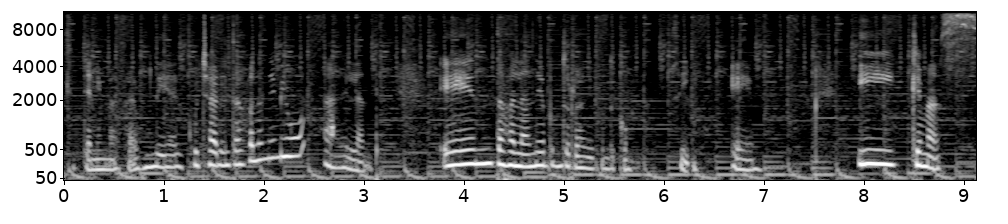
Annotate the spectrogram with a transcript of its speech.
si te animas algún día a escuchar el Tafalandia en vivo, adelante. En tafalandia.radio.com. Sí. Eh, ¿Y qué más?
